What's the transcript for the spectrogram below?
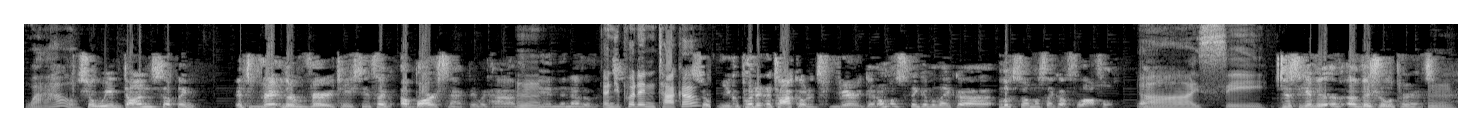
Wow. So we've done something. It's very, they're very tasty. It's like a bar snack they would have mm. in the Netherlands. And you put it in taco? So you could put it in a taco and it's very good. Almost think of it like a, looks almost like a falafel. Ah, I see. Just to give it a, a visual appearance. Mm.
